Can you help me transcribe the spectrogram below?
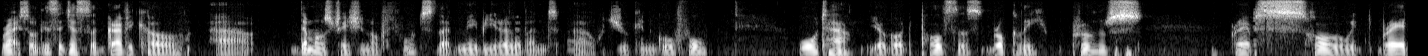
Right, so this is just a graphical uh, demonstration of foods that may be relevant, uh, which you can go for. Water, yogurt, pulses, broccoli, prunes, grapes, whole wheat bread,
